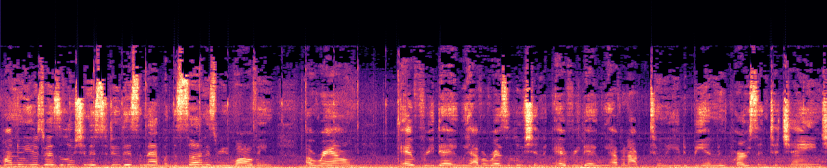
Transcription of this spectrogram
my new year's resolution is to do this and that but the sun is revolving around every day. We have a resolution every day. We have an opportunity to be a new person, to change,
